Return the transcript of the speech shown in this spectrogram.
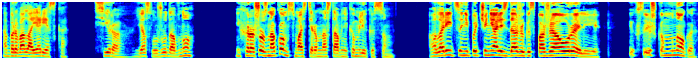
оборвала я резко. «Сира, я служу давно и хорошо знаком с мастером-наставником Ликосом. А ларийцы не подчинялись даже госпоже Аурелии. Их слишком много.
